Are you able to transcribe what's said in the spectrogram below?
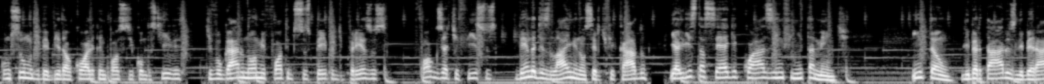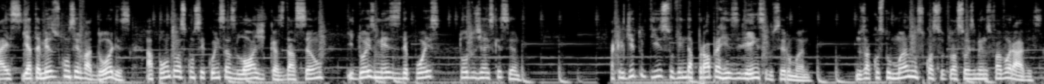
consumo de bebida alcoólica em postos de combustíveis, divulgar nome e foto de suspeito de presos, fogos de artifícios, venda de slime não certificado e a lista segue quase infinitamente. Então, libertários, liberais e até mesmo conservadores apontam as consequências lógicas da ação e dois meses depois todos já esqueceram. Acredito que isso vem da própria resiliência do ser humano. Nos acostumamos com as situações menos favoráveis.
